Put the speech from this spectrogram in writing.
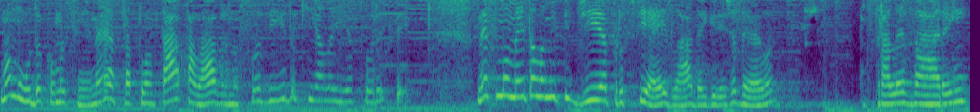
uma muda como assim, né, para plantar a palavra na sua vida que ela ia florescer. Nesse momento ela me pedia para os fiéis lá da igreja dela para levarem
